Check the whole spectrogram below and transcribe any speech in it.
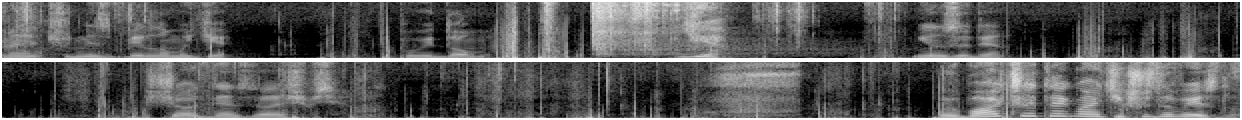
Мене чуть не збило моє повідомлення. Є! Мінус один. Ще один залишився. Ви бачите, як мене тільки що зависло?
